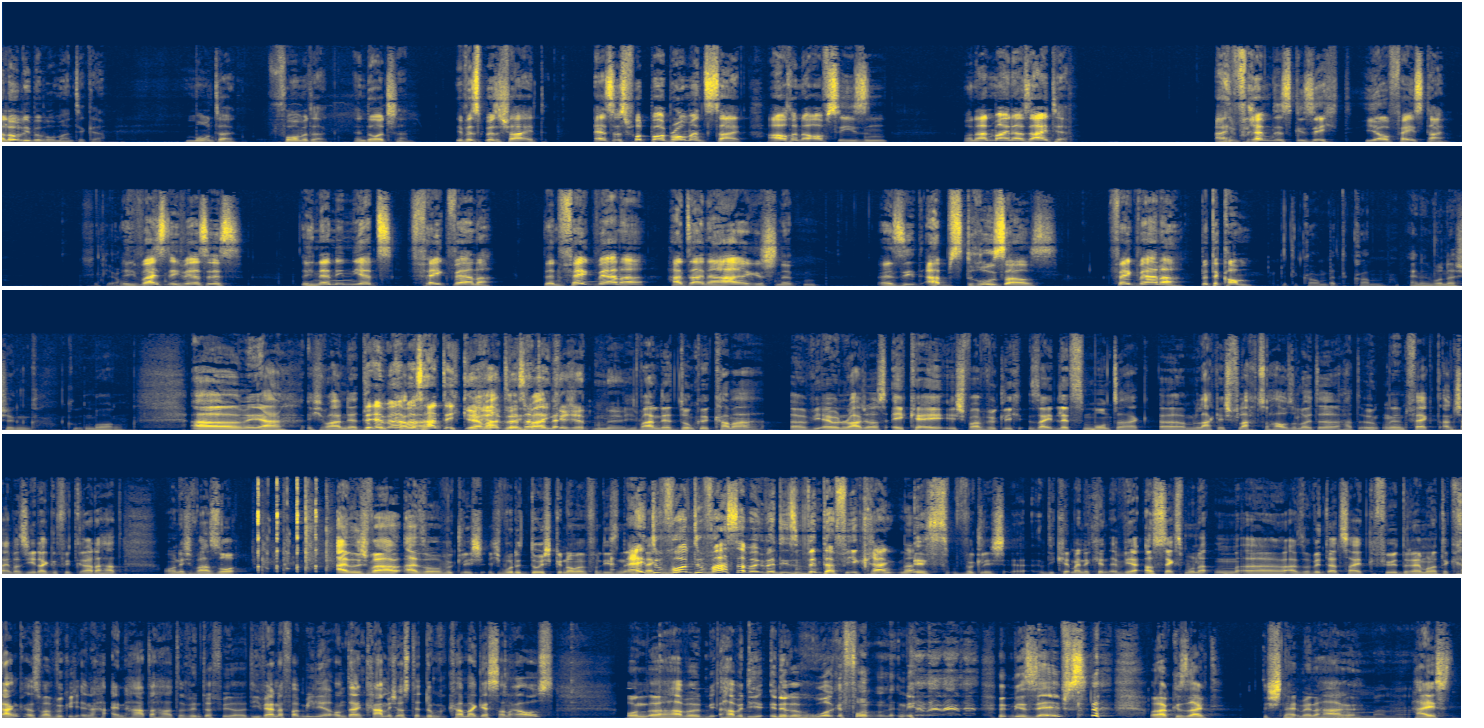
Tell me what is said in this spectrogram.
Hallo, liebe Romantiker. Montag, Vormittag in Deutschland. Ihr wisst Bescheid. Es ist Football Bromance Zeit, auch in der Offseason. Und an meiner Seite ein fremdes Gesicht hier auf FaceTime. Ich weiß nicht, wer es ist. Ich nenne ihn jetzt Fake Werner. Denn Fake Werner hat seine Haare geschnitten. Er sieht abstrus aus. Fake Werner, bitte komm. Bitte komm, bitte komm. Einen wunderschönen guten Morgen. Ähm, ja, ich war in der Dunkelkammer. Was hat dich geritten? Ja, warte, was ich hat war dich in der- geritten? Ey? Ich war in der Dunkelkammer äh, wie Aaron Rodgers, aka ich war wirklich seit letzten Montag ähm, lag ich flach zu Hause, Leute, hatte irgendeinen Infekt anscheinend, was jeder gefühlt gerade hat und ich war so also ich war also wirklich, ich wurde durchgenommen von diesen Ey, Infekt. du, wo- du warst aber über diesen Winter viel krank, ne? ist wirklich, äh, die, meine Kinder, wir aus sechs Monaten, äh, also Winterzeit, gefühlt drei Monate krank. Es war wirklich ein, ein harter, harter Winter für die Werner-Familie. Und dann kam ich aus der Dunkelkammer gestern raus und äh, habe, habe die innere Ruhe gefunden mit mir, mit mir selbst und habe gesagt, ich schneide meine Haare. Oh Mann. Heißt,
